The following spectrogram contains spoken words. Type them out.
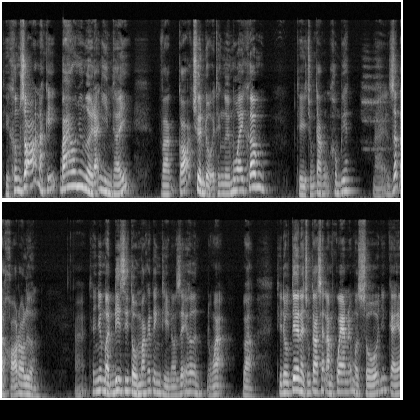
thì không rõ là cái bao nhiêu người đã nhìn thấy và có chuyển đổi thành người mua hay không thì chúng ta cũng không biết. Đấy, rất là khó đo lường. Đấy, thế nhưng mà digital marketing thì nó dễ hơn đúng không ạ? Và thì đầu tiên là chúng ta sẽ làm quen với một số những cái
